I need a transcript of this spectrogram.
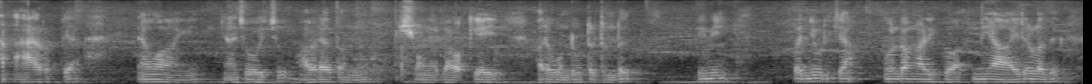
ആയിരം റുപ്യ ഞാൻ വാങ്ങി. ഞാൻ ചോദിച്ചു. അവരെ തന്നു. പ്രശ്നമൊന്നുമില്ല. ഓക്കെ ആയി. അവരെ കൊണ്ടുവിട്ടിട്ടുണ്ട്. ഇനി കഞ്ഞി കുടിക്കുക. വീണ്ടും അങ്ങാടിക്കുക ഇനി ആയിരം ഉള്ളത്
